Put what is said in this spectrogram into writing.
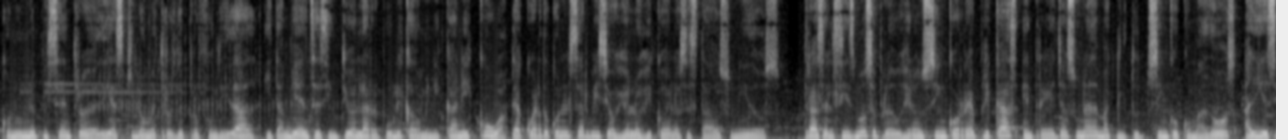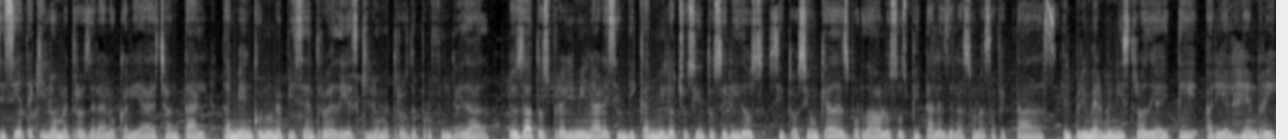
con un epicentro de 10 kilómetros de profundidad, y también se sintió en la República Dominicana y Cuba, de acuerdo con el Servicio De los Estados Unidos. Tras el sismo se produjeron cinco réplicas, entre ellas una de magnitud 5,2 a 17 kilómetros de la localidad de Chantal, también con un epicentro de 10 kilómetros de profundidad. Los datos preliminares indican 1.800 heridos, situación que ha desbordado los hospitales de las zonas afectadas. El primer ministro de Haití, Ariel Henry,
